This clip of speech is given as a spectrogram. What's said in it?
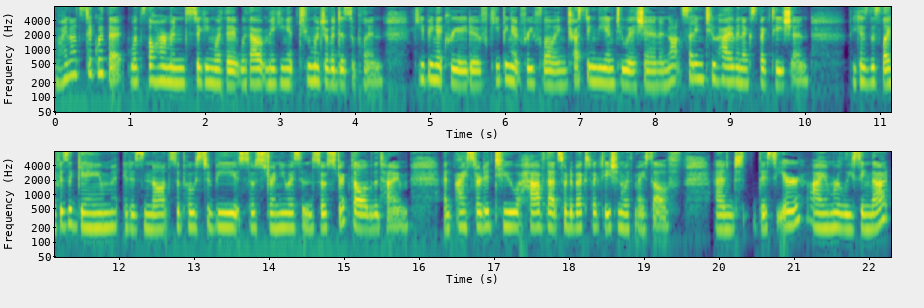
why not stick with it? What's the harm in sticking with it without making it too much of a discipline? Keeping it creative, keeping it free flowing, trusting the intuition, and not setting too high of an expectation because this life is a game. It is not supposed to be so strenuous and so strict all of the time. And I started to have that sort of expectation with myself. And this year I am releasing that.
